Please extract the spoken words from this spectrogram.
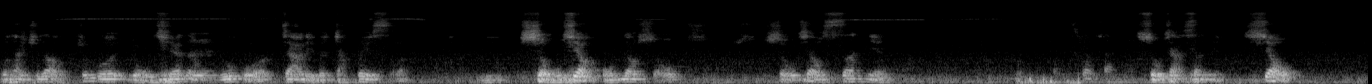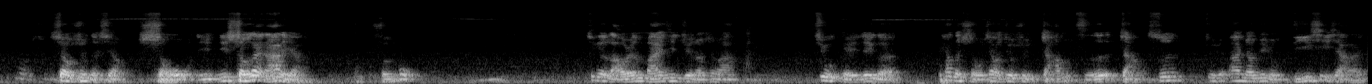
不太知道。中国有钱的人，如果家里的长辈死了，你守孝，我们叫守，守孝三年。孝三年。守孝三年，孝，孝顺的孝，守你你守在哪里啊？坟墓。这个老人埋进去了是吧？就给这个他的守孝就是长子长孙。就是按照这种嫡系下来的，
